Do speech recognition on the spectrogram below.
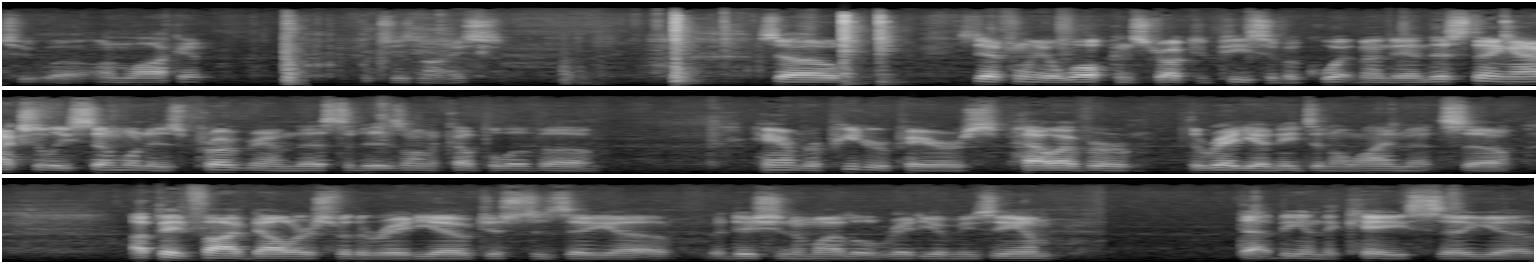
to uh, unlock it, which is nice. So it's definitely a well-constructed piece of equipment. And this thing actually, someone has programmed this. It is on a couple of uh, ham repeater pairs. However, the radio needs an alignment, so I paid five dollars for the radio just as a uh, addition to my little radio museum that being the case, the uh,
